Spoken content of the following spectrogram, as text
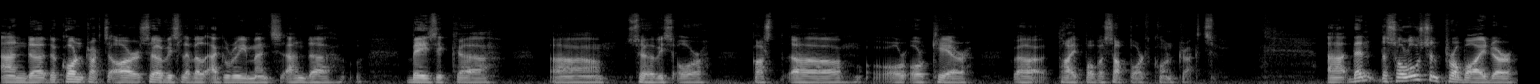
And uh, the contracts are service level agreements and uh, basic uh, service or kust or care type of a support contracts. Then the solution provider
